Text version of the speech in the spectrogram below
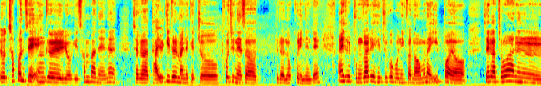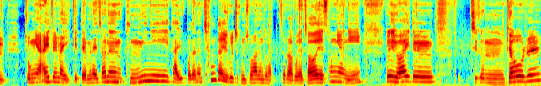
요 첫 번째 앵글 여기 선반에는 제가 다육이들만 이렇게 쭉 포진해서 들여놓고 있는데 아이들 분갈이 해주고 보니까 너무나 이뻐요. 제가 좋아하는 종의 아이들만 있기 때문에 저는 국민이 다육보다는 창다육을 조금 좋아하는 것 같더라고요. 저의 성향이. 그리고 이 아이들 지금 겨울을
